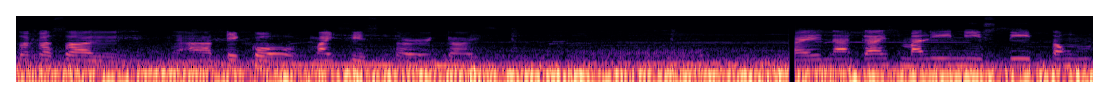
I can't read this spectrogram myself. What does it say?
sa kasal ni ate ko my sister guys na guys malinis ditong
